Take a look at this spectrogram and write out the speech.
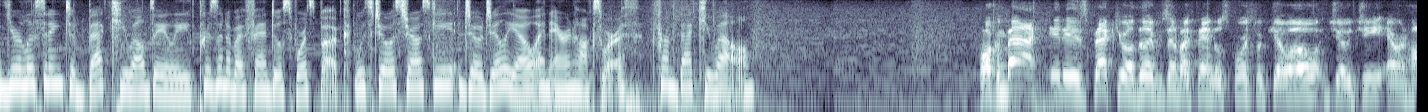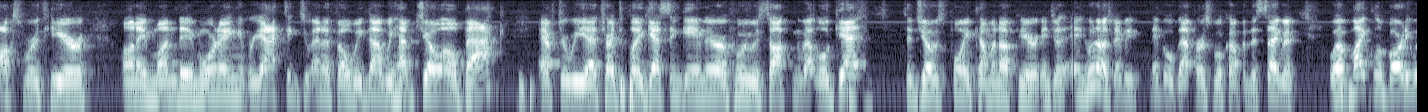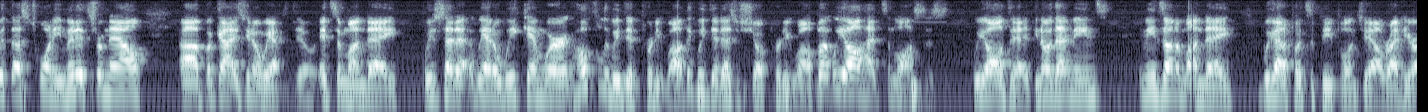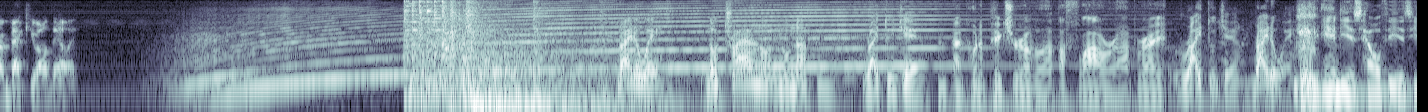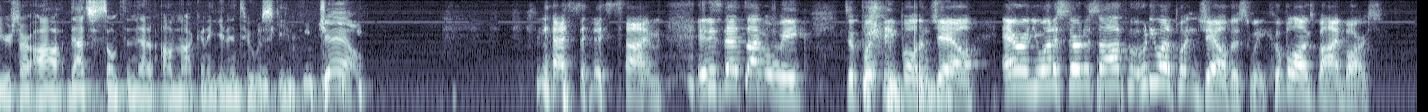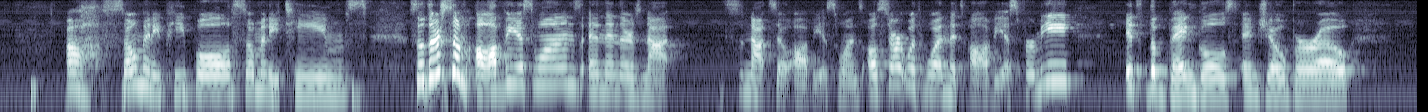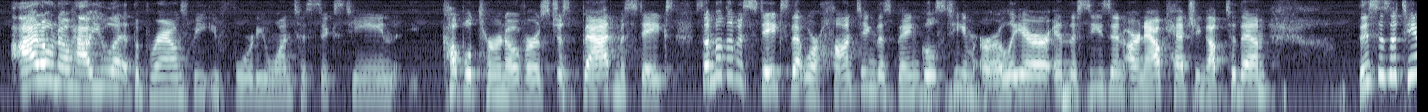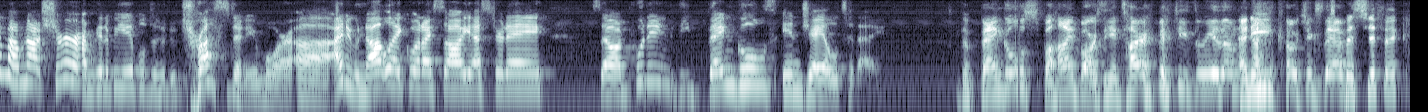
You're listening to BetQL Daily, presented by FanDuel Sportsbook, with Joe Ostrowski, Joe Gilio, and Aaron Hawksworth from BetQL. Welcome back. It is BetQL Daily, presented by FanDuel Sportsbook. Joe O, Joe G, Aaron Hawksworth here on a Monday morning, reacting to NFL Week 9. We have Joe O back after we uh, tried to play a guessing game there of who he was talking about. We'll get to Joe's point coming up here, and just and who knows, maybe maybe that person will come in this segment. We'll have Mike Lombardi with us 20 minutes from now. Uh, but guys, you know what we have to do. It's a Monday. We just had a we had a weekend where hopefully we did pretty well. I think we did as a show pretty well, but we all had some losses. We all did. You know what that means? It means on a Monday we got to put some people in jail right here on BetQL Daily. Right away. No trial, no, no nothing. Right to jail. I put a picture of a, a flower up, right? Right to jail. Right away. Andy is healthy. Is he your star? Uh, that's something that I'm not going to get into with scheme. Jail. yes, it is time. It is that time of week to put people in jail. Aaron, you want to start us off? Who, who do you want to put in jail this week? Who belongs behind bars? Oh, so many people, so many teams. So there's some obvious ones, and then there's not not so obvious ones. I'll start with one that's obvious. For me, it's the Bengals and Joe Burrow. I don't know how you let the Browns beat you 41 to 16. Couple turnovers, just bad mistakes. Some of the mistakes that were haunting this Bengals team earlier in the season are now catching up to them. This is a team I'm not sure I'm going to be able to trust anymore. Uh, I do not like what I saw yesterday. So I'm putting the Bengals in jail today the Bengals behind bars, the entire 53 of them. Any coaching staff specific?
